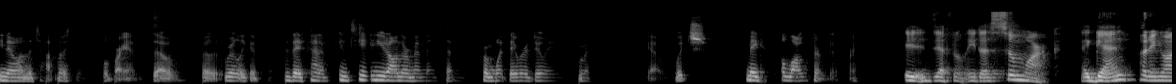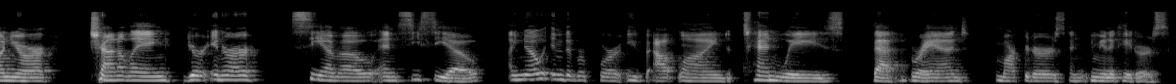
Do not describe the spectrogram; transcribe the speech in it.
you know, on the top most meaningful brands. So really, really good point. They've kind of continued on their momentum from what they were doing from a few years ago, which makes a long-term difference. It definitely does. So Mark, again, putting on your channeling your inner CMO and CCO. I know in the report you've outlined 10 ways that brand marketers and communicators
